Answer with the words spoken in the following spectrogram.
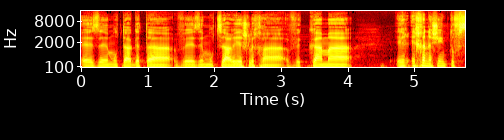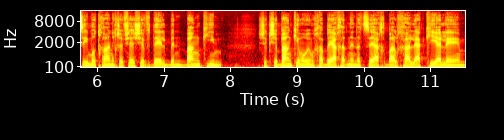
איזה מותג אתה ואיזה מוצר יש לך וכמה, איך אנשים תופסים אותך. אני חושב שיש הבדל בין בנקים, שכשבנקים אומרים לך ביחד ננצח, בא לך להקיא עליהם,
